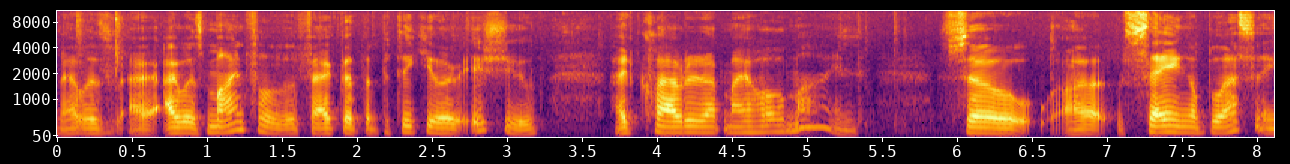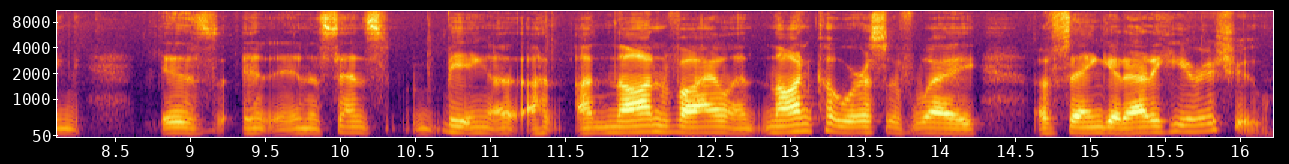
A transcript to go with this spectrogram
that was I, I, was mindful of the fact that the particular issue had clouded up my whole mind. So uh, saying a blessing is, in, in a sense, being a, a, a non-violent, non-coercive way of saying "get out of here" issue.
